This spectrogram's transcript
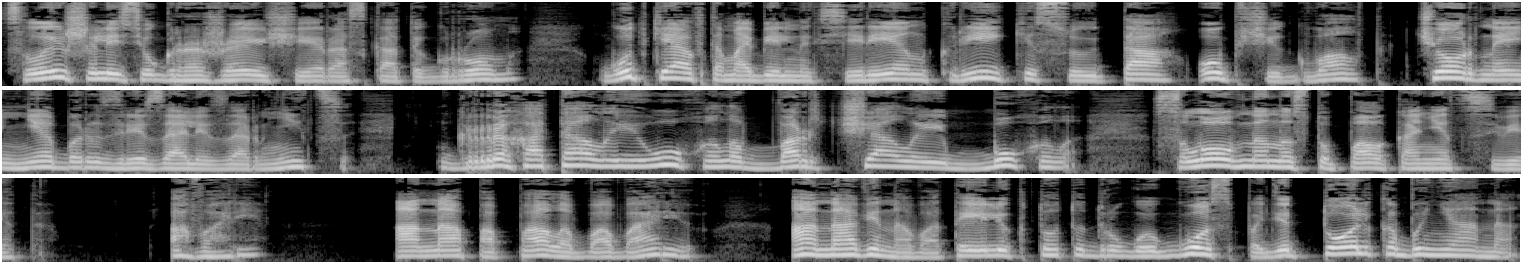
слышались угрожающие раскаты грома, гудки автомобильных сирен, крики, суета, общий гвалт, черное небо разрезали зорницы, грохотало и ухало, ворчало и бухало, словно наступал конец света. Авария? Она попала в аварию? Она виновата или кто-то другой. Господи, только бы не она.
